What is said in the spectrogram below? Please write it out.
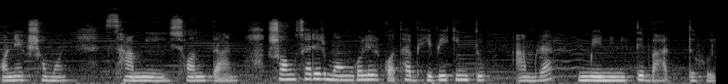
অনেক সময় স্বামী, সন্তান, সংসারের মঙ্গলের কথা ভেবে কিন্তু আমরা মেনে নিতে বাধ্য হই।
